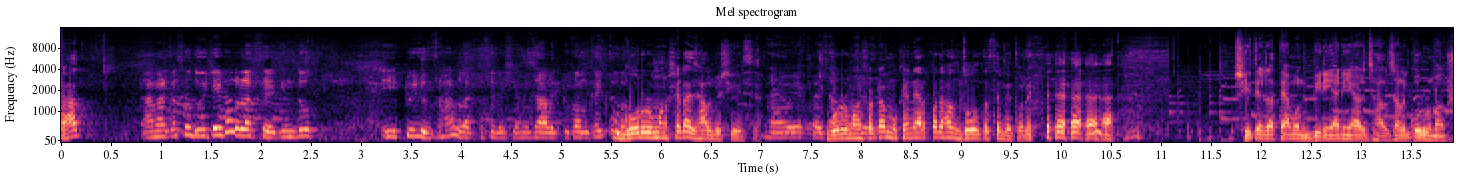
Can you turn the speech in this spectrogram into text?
রাত আমার কাছে দুইটাই ভালো লাগছে কিন্তু একটু ঝাল লাগতেছে বেশি আমি ঝাল একটু কম খাই তো গরুর মাংসটা ঝাল বেশি হয়েছে। হ্যাঁ ওই একটা গরুর মাংসটা মুখে নেওয়ার পরে এখন জ্বলতেছে ভেতরে। শীতের রাতে এমন বিরিয়ানি আর ঝাল ঝাল গরুর মাংস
